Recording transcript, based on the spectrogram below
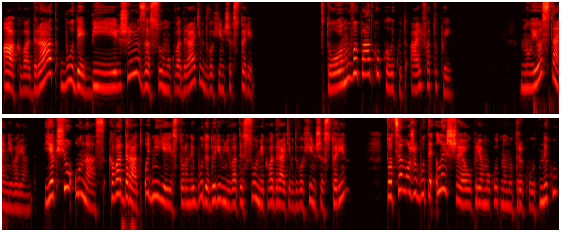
а квадрат буде більшою за суму квадратів двох інших сторін. В тому випадку, коли кут альфа тупий. Ну і останній варіант. Якщо у нас квадрат однієї сторони буде дорівнювати сумі квадратів двох інших сторін, то це може бути лише у прямокутному трикутнику,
